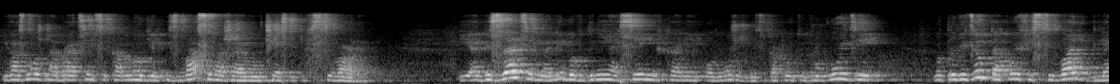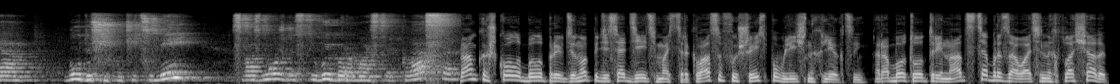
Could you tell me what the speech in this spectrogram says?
и, возможно, обратимся ко многим из вас, уважаемые участники фестиваля. И обязательно, либо в дни осенних каникул, может быть, в какой-то другой день, мы проведем такой фестиваль для будущих учителей с возможностью выбора мастер-класса. В рамках школы было проведено 59 мастер-классов и 6 публичных лекций. Работало 13 образовательных площадок.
